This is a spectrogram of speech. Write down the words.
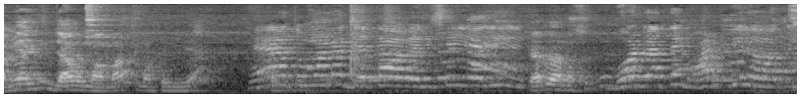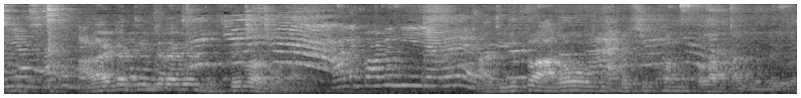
আমি একদিন যাব মামা তোমাকে নিয়ে। হ্যাঁ তোমার আর যেতে হবে না, সেই ওই যাবে আমার সাথে? ভোর রাতে ঘর ফিরো তুমি আর ঠাকুর দেখতে আড়াইটা পারবে তিনটের না। আগে ঢুকতেই পারব না। তাহলে কবে নিয়ে যাবে? আজকে তো আরও প্রশিক্ষণ খোলা থাকবে দেখবে?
